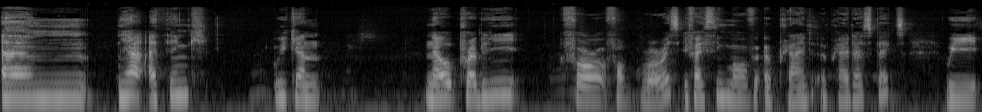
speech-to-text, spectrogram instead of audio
um, yeah, I think we can now probably for for growers. If I think more of applied applied aspects, we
